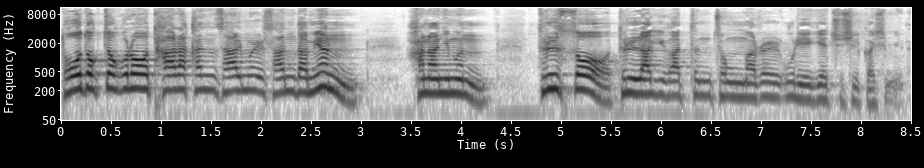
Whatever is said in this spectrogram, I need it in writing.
도덕적으로 타락한 삶을 산다면 하나님은 들소 들나귀 같은 종말을 우리에게 주실 것입니다.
